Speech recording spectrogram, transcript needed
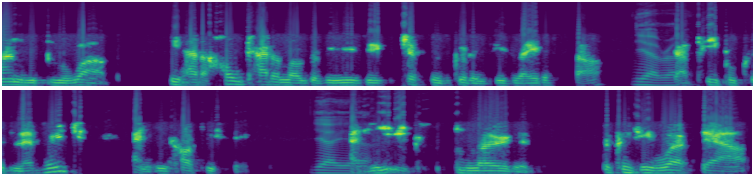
time he blew up, he had a whole catalog of music just as good as his latest stuff Yeah. Right. that people could leverage, and he hockey stick, Yeah. Yeah. and he exploded because he worked out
